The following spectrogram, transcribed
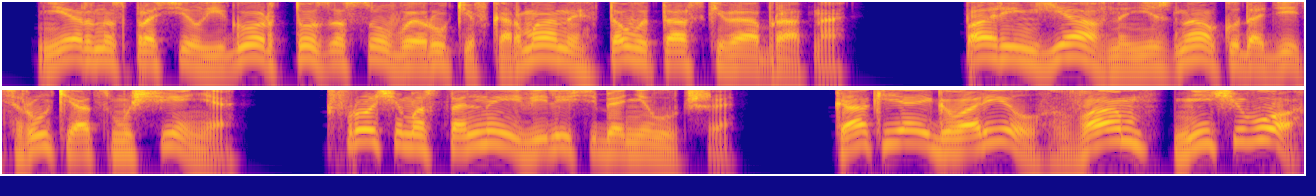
— нервно спросил Егор, то засовывая руки в карманы, то вытаскивая обратно. Парень явно не знал, куда деть руки от смущения. Впрочем, остальные вели себя не лучше. «Как я и говорил, вам ничего»,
